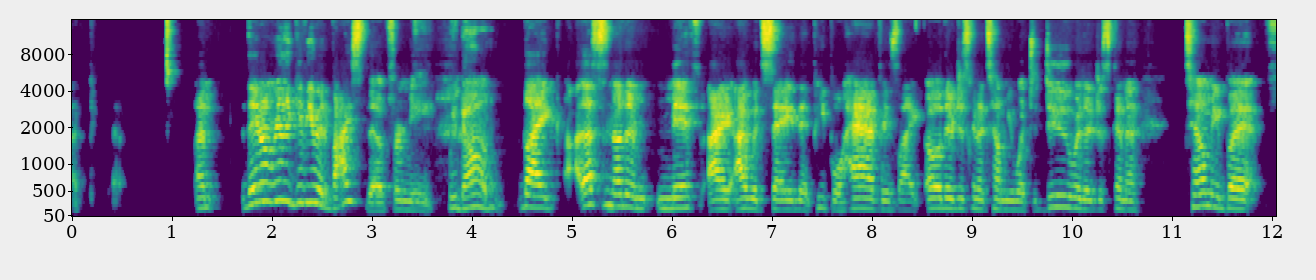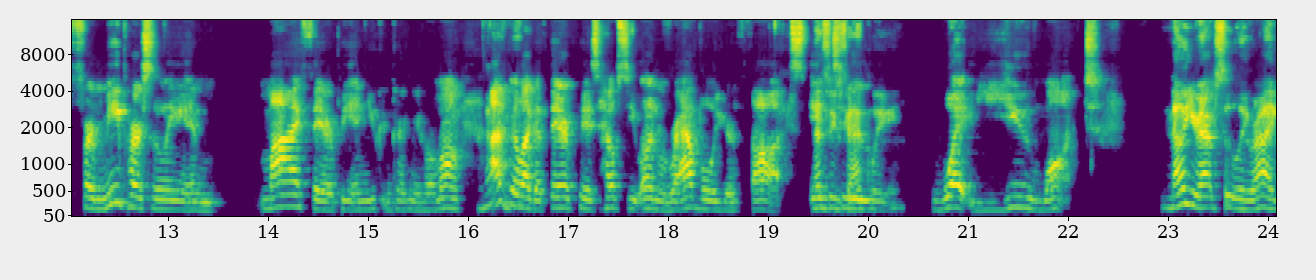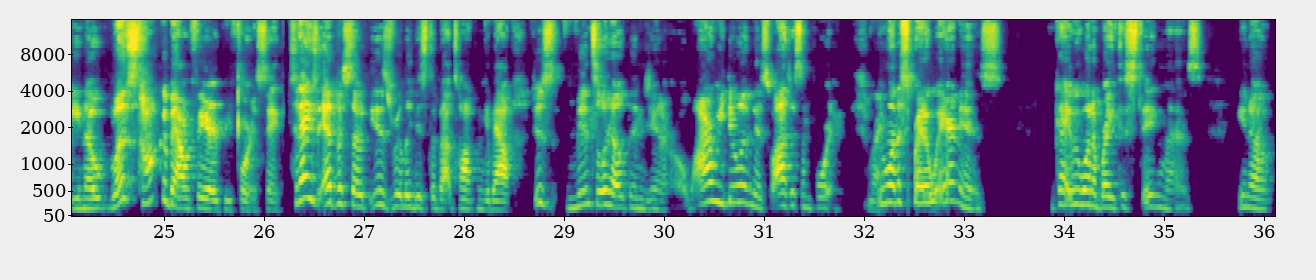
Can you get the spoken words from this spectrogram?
um, they don't really give you advice though for me. We don't. Like that's another myth I, I would say that people have is like oh they're just going to tell me what to do or they're just going to tell me. But for me personally and my therapy and you can correct me if i'm wrong no. i feel like a therapist helps you unravel your thoughts that's into exactly. what you want no, you're absolutely right. You know, let's talk about therapy for a second. Today's episode is really just about talking about just mental health in general. Why are we doing this? Why is this important? Right. We want to spread awareness. Okay, we want to break the stigmas. You know,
